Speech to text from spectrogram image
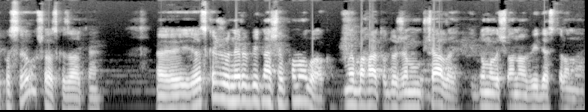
посил, що сказати? Е, Я скажу, не робіть наших помилок. Ми багато дуже мовчали і думали, що воно війде стороною.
